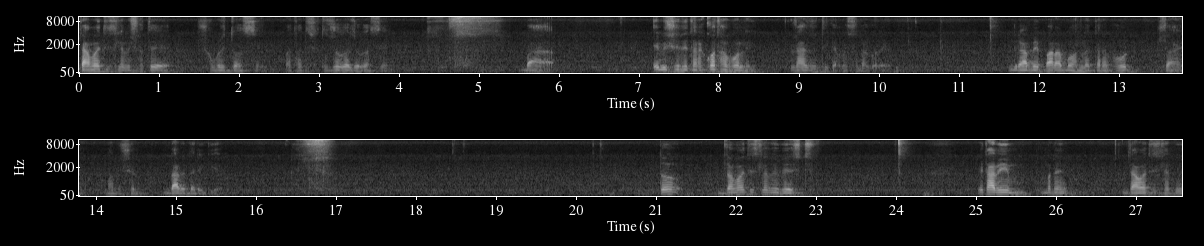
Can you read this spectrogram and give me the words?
জামায়াত ইসলামের সাথে সম্পৃক্ত আছে বা তাদের সাথে যোগাযোগ আছে বা এ বিষয়ে নিয়ে তারা কথা বলে, রাজনৈতিক আলোচনা করে। গ্রামে পাড়া মহল্লায় তারা ভোট চায় মানুষের দাঁড়ে দাঁড়ে গিয়ে। তো জামায়াত ইসলামী বেস্ট এটা আমি মানে জামায়াত ইসলামী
